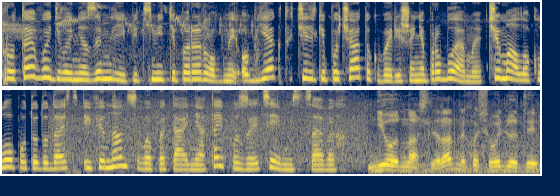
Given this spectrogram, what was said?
Проте виділення землі під сміттєпереробний об'єкт тільки початок вирішення проблеми. Чимало клопоту додасть і фінансове питання, та й позиція місцевих. ні одна сільрада не хоче виділити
